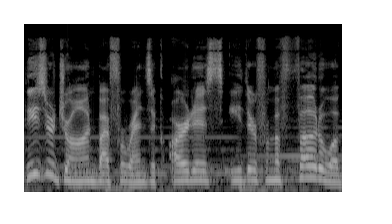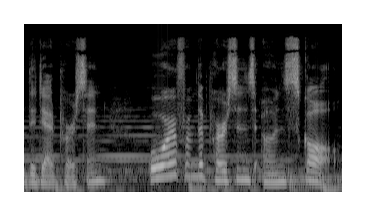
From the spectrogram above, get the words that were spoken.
These are drawn by forensic artists either from a photo of the dead person or from the person's own skull.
